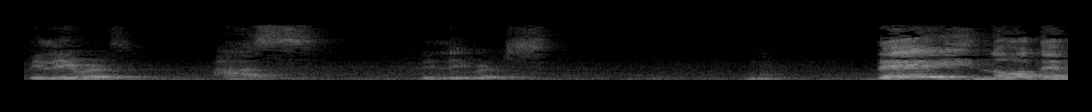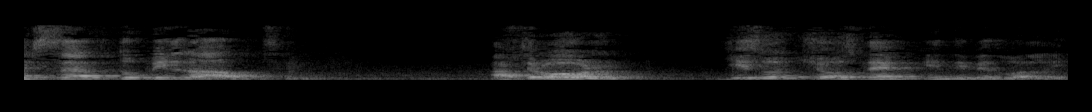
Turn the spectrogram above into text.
believers, us, believers. They know themselves to be loved. After all, Jesus chose them individually.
